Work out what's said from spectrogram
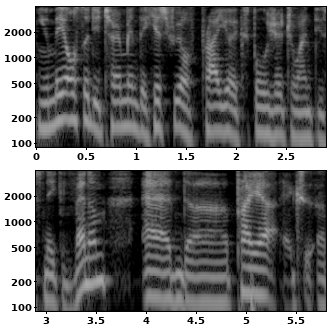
You may also determine the history of prior exposure to anti-snake venom and uh, prior uh,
